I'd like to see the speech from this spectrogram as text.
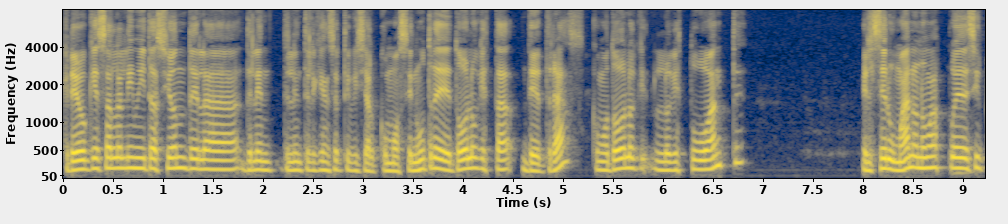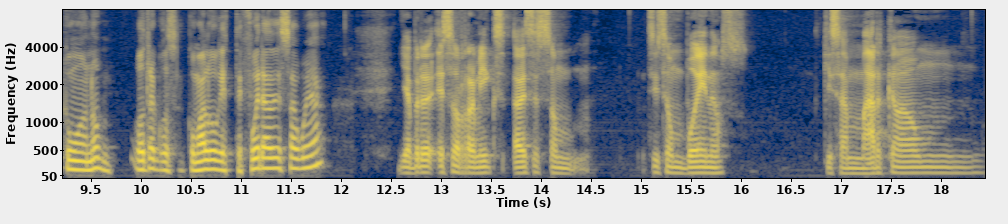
creo que esa es la limitación de la, de, la, in- de la inteligencia artificial. Como se nutre de todo lo que está detrás, como todo lo que, lo que estuvo antes, el ser humano nomás puede decir como no, otra cosa, como algo que esté fuera de esa weá. Ya, pero esos remix a veces son, si son buenos, quizás marca un...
